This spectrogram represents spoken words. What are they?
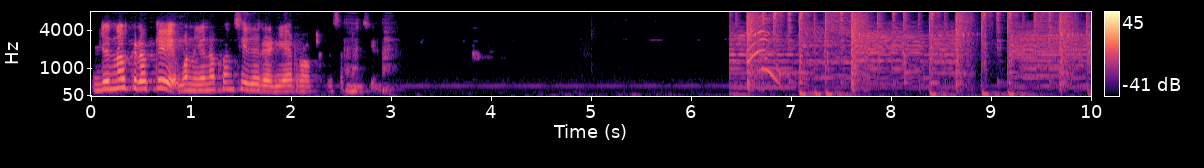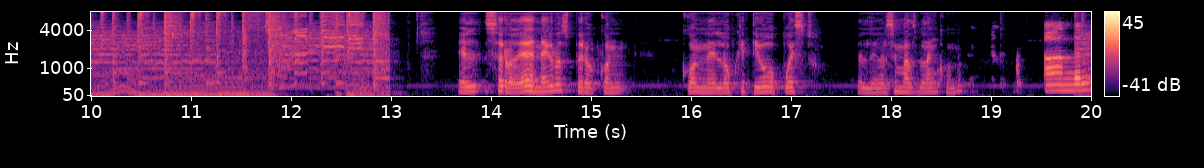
Yo no creo que, bueno, yo no consideraría rock esa canción. Él se rodea de negros, pero con, con el objetivo opuesto. El de verse más blanco, ¿no? Ándale.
